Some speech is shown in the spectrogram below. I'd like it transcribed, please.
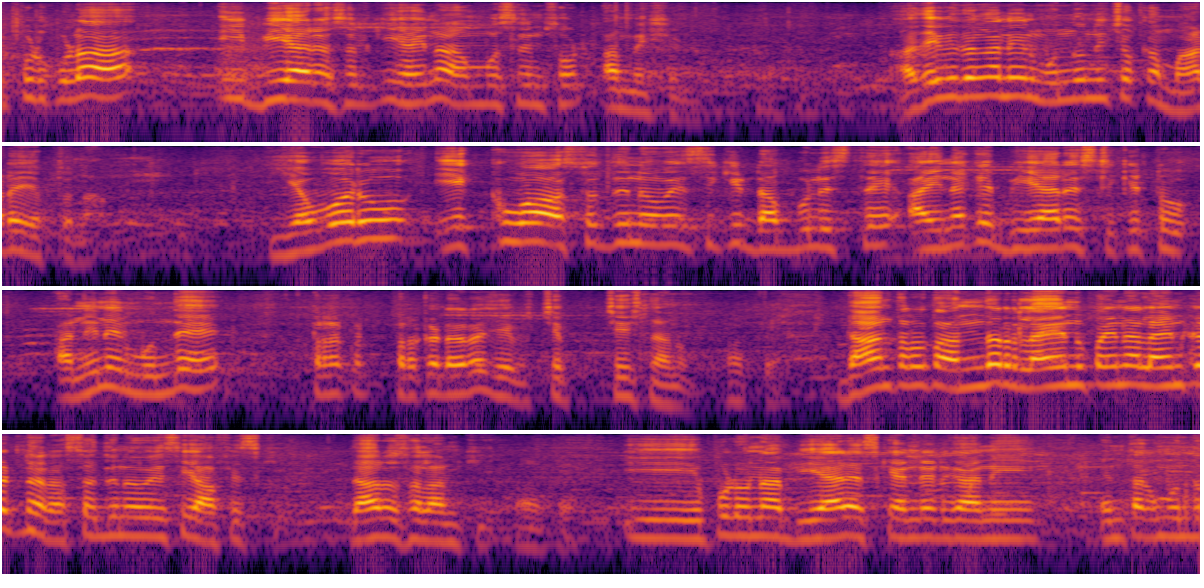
ఇప్పుడు కూడా ఈ బీఆర్ఎస్ వాళ్ళకి ఆయన ముస్లిమ్స్ ఓట్ అమ్మేసిండు. అదేవిధంగా నేను ముందు నుంచి ఒక మాట చెప్తున్నా. ఎవరు ఎక్కువ అసదుద్దీన్ ఓవైసీకి డబ్బులు ఇస్తే ఆయనకే బీఆర్ఎస్ టికెట్ అని నేను ముందే ప్రకటన చేసినాను. దాని తర్వాత అందరు లైన్ పైన లైన్ కట్టినారు అసదుద్దీన్ ఓవైసీ ఆఫీస్కి దారుసలాంకి. ఈ ఇప్పుడున్న బీఆర్ఎస్ క్యాండిడేట్ కానీ ఇంతకుముందు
